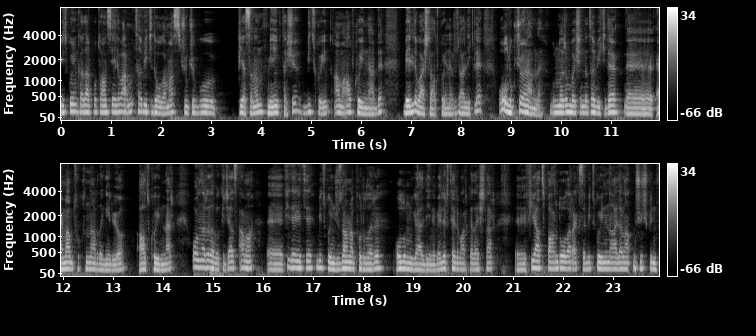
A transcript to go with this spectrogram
Bitcoin kadar potansiyeli var mı? Tabii ki de olamaz. Çünkü bu piyasanın mihenk taşı Bitcoin ama altcoin'lerde belli başlı altcoin'ler özellikle oldukça önemli. Bunların başında tabii ki de e, MM token'lar da geliyor. Altcoin'ler. Onlara da bakacağız ama e, Fidelity Bitcoin cüzdan raporları olumlu geldiğini belirtelim arkadaşlar. E, fiyat bandı olaraksa Bitcoin'in halen 63 bin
